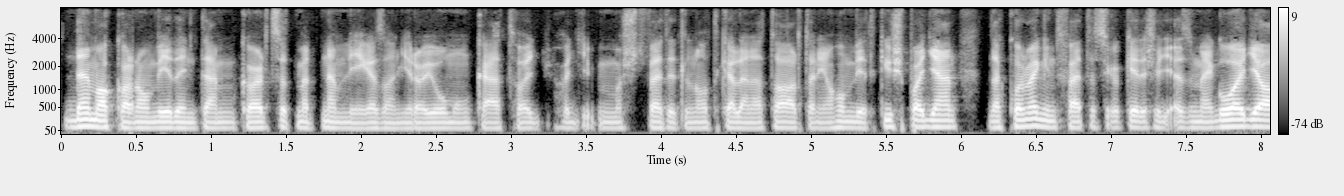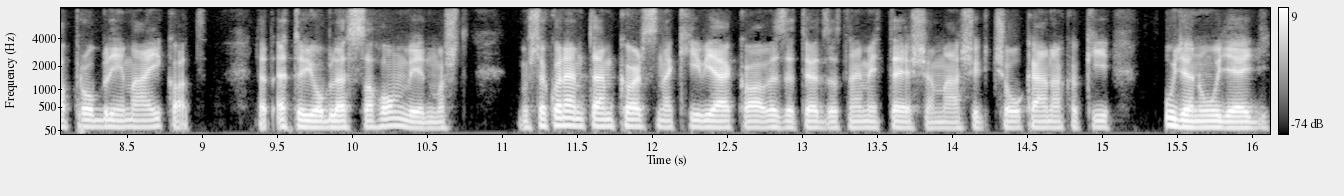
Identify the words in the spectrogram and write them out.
nem akarom védeni Tim Kurtzot, mert nem végez annyira jó munkát, hogy, hogy most feltétlenül ott kellene tartani a Honvéd kispadján, de akkor megint felteszik a kérdést, hogy ez megoldja a problémáikat? Tehát ettől jobb lesz a Honvéd. Most, most akkor nem Tim Kurtznek hívják a vezetőedzőt, nem egy teljesen másik csókának, aki ugyanúgy egy,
